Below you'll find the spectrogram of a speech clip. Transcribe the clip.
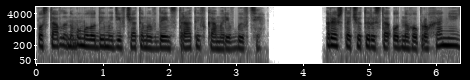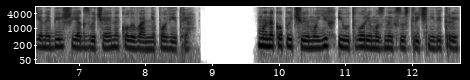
поставленому молодими дівчатами в день страти в камері вбивці. Решта 401 прохання є не більш як звичайне коливання повітря. Ми накопичуємо їх і утворюємо з них зустрічні вітри,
